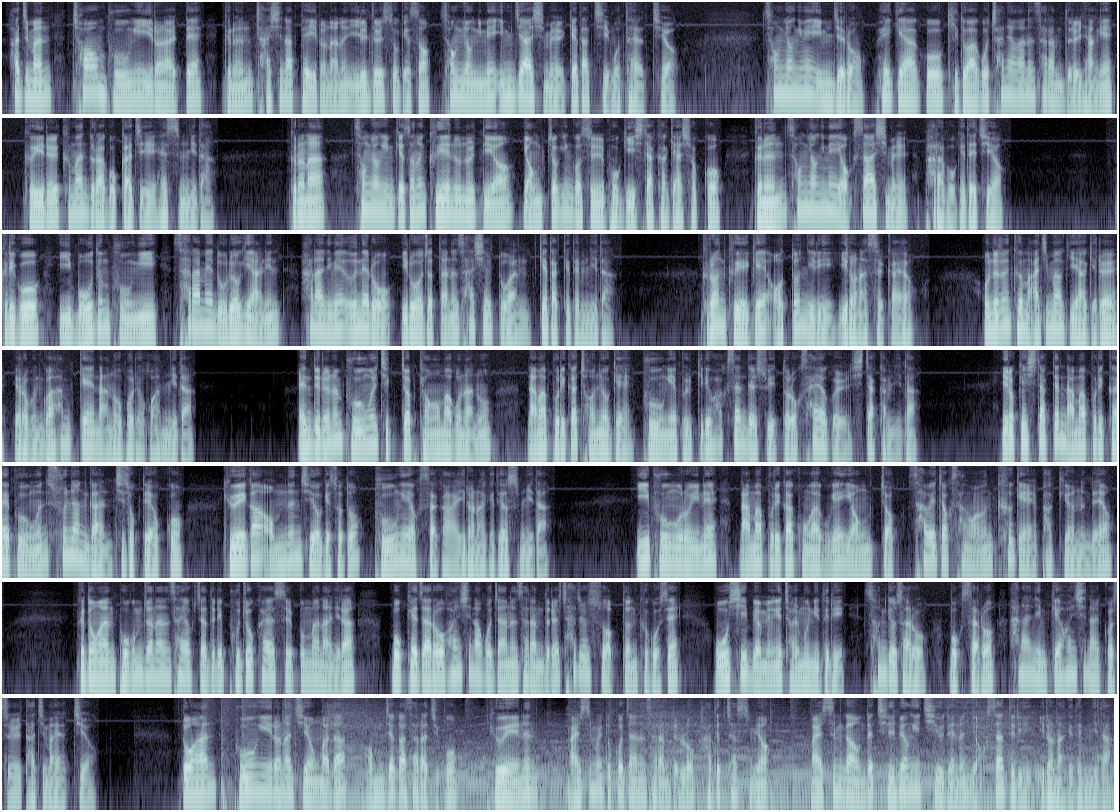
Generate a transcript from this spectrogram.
하지만 처음 부흥이 일어날 때 그는 자신 앞에 일어나는 일들 속에서 성령님의 임재하심을 깨닫지 못하였지요. 성령님의 임재로 회개하고 기도하고 찬양하는 사람들을 향해 그 일을 그만두라고까지 했습니다. 그러나 성령님께서는 그의 눈을 띄어 영적인 것을 보기 시작하게 하셨고 그는 성령님의 역사하심을 바라보게 되지요. 그리고 이 모든 부흥이 사람의 노력이 아닌 하나님의 은혜로 이루어졌다는 사실 또한 깨닫게 됩니다. 그런 그에게 어떤 일이 일어났을까요? 오늘은 그 마지막 이야기를 여러분과 함께 나눠보려고 합니다. 앤드류는 부흥을 직접 경험하고 난 후 남아프리카 전역에 부흥의 불길이 확산될 수 있도록 사역을 시작합니다. 이렇게 시작된 남아프리카의 부흥은 수년간 지속되었고 교회가 없는 지역에서도 부흥의 역사가 일어나게 되었습니다. 이 부흥으로 인해 남아프리카 공화국의 영적, 사회적 상황은 크게 바뀌었는데요. 그동안 복음 전하는 사역자들이 부족하였을 뿐만 아니라 목회자로 헌신하고자 하는 사람들을 찾을 수 없던 그곳에 50여 명의 젊은이들이 선교사로 목사로 하나님께 헌신할 것을 다짐하였지요. 또한 부흥이 일어난 지역마다 범죄가 사라지고 교회에는 말씀을 듣고자 하는 사람들로 가득 찼으며 말씀 가운데 질병이 치유되는 역사들이 일어나게 됩니다.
